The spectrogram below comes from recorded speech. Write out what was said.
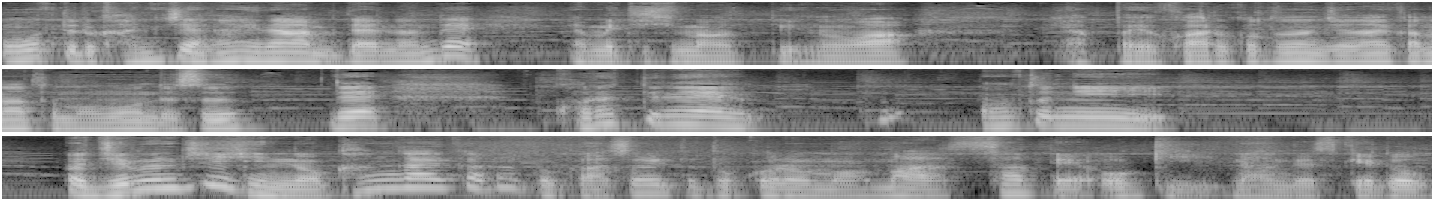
思ってる感じじゃないな、みたいなんで辞めてしまうっていうのは、やっぱよくあることなんじゃないかなとも思うんです。で、これってね、本当に、自分自身の考え方とかそういったところも、まあ、さておきなんですけど、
